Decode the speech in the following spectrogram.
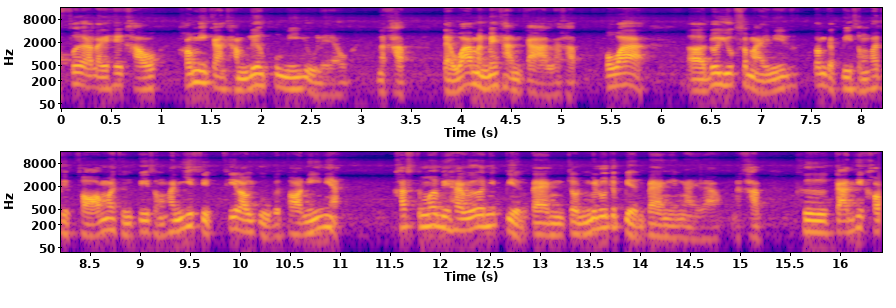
offer อะไรให้เขา เขามีการทำเรื่องพวกนี้อยู่แล้วนะครับ แต่ว่ามันไม่ทันการแล้วครับ เพราะว่าด้วยยุคสมัยนี้ตั้งแต่ปี 2012 มาถึงปี 2020 ที่เราอยู่กันตอนนี้เนี่ย customer behavior นี่เปลี่ยนแปลงจนไม่รู้จะเปลี่ยนแปลงยังไงแล้วนะครับ คือการที่เขา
